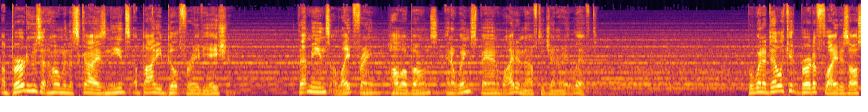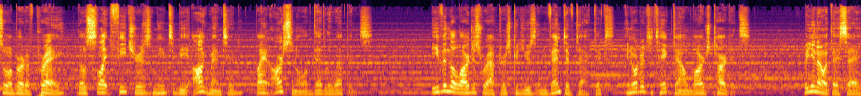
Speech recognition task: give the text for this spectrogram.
A bird who's at home in the skies needs a body built for aviation. That means a light frame, hollow bones, and a wingspan wide enough to generate lift. But when a delicate bird of flight is also a bird of prey, those slight features need to be augmented by an arsenal of deadly weapons. Even the largest raptors could use inventive tactics in order to take down large targets. But you know what they say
